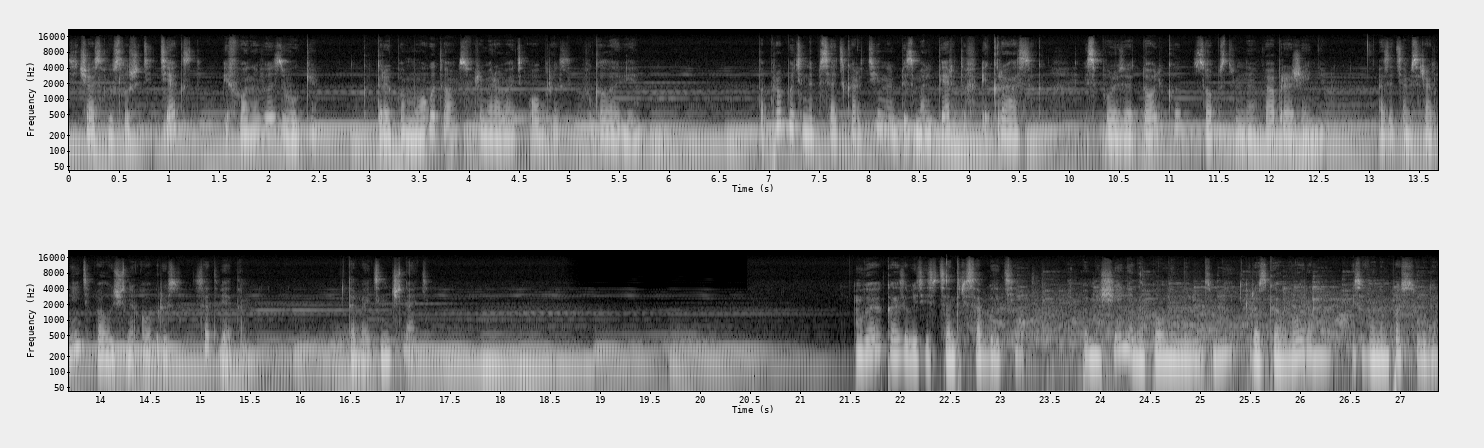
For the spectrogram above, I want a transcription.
Сейчас вы услышите текст и фоновые звуки, которые помогут вам сформировать образ в голове. Попробуйте написать картину без мольбертов и красок, используя только собственное воображение, а затем сравните полученный образ с ответом. Давайте начинать. Вы оказываетесь в центре событий. Помещение наполнено людьми, разговорами и звоном посуды.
